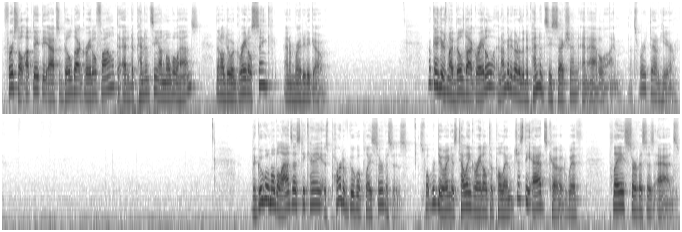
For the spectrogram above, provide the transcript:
First, I'll update the app's build.gradle file to add a dependency on mobile ads. Then I'll do a Gradle sync and I'm ready to go. Okay, here's my build.gradle and I'm going to go to the dependencies section and add a line. That's right down here. The Google Mobile Ads SDK is part of Google Play Services. So what we're doing is telling Gradle to pull in just the ads code with Play Services Ads.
